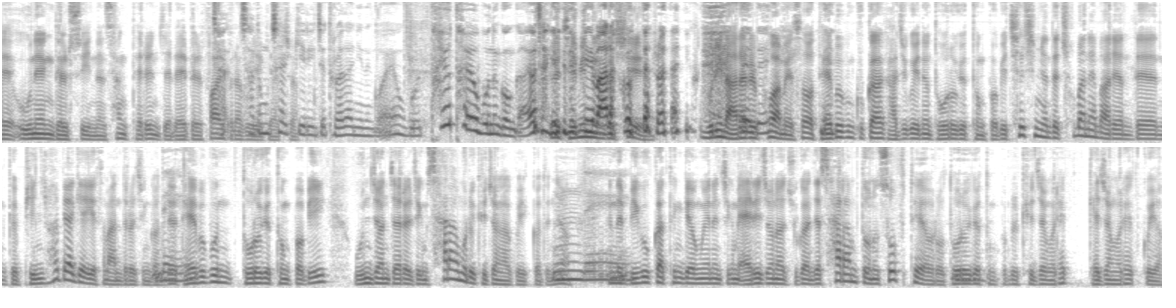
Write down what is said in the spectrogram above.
예, 운행될 수 있는 상태를 이제 레벨 5라고 자동차끼리 이제 돌아다니는 거예요. 뭐 타요 타요 보는 건가요? 자기들끼리 말하고 돌아다니고. 우리나라를 네네. 포함해서 네. 대부분 네. 국가가 가지고 있는 도로교통법이 70년대 초반에 마련된 그 빈 협약에 의해서 만들어진 건데 네. 대부분 도로교통법이 운전자를 지금 사람으로 규정하고 있거든요. 음, 네. 근데 미국 같은 경우에는 지금 애리조나 주가 이제 사람 또는 소프트웨어로 도로교통법을 음. 규정을 했, 개정을 했고요.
